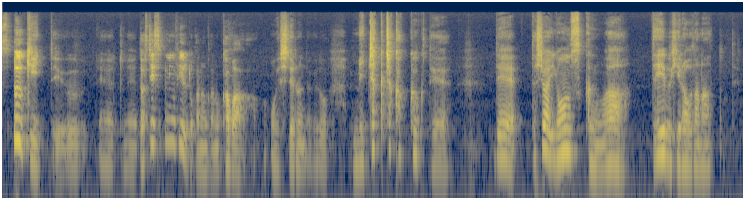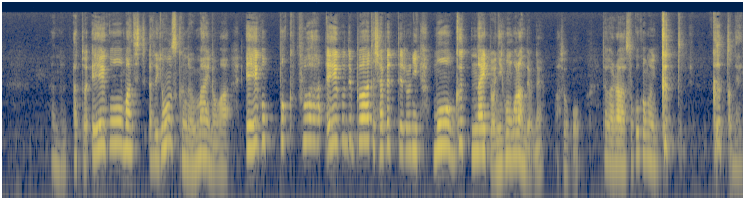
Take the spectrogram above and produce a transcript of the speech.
スプーキーっていう、えっ、とね、ダスティ・スプリングフィールドかなんかのカバーをしてるんだけど、めちゃくちゃかっこよくて、で、私はヨンス君はデイブ平尾だなと思って。あのあと、英語をまじ、あとヨンス君のうまいのは、英語っぽくブワー、英語でブワーって喋ってるのに、もうグッドナイトは日本語なんだよね、あそこ。だから、そこがもうグッと、グッとね、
